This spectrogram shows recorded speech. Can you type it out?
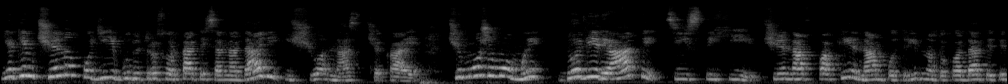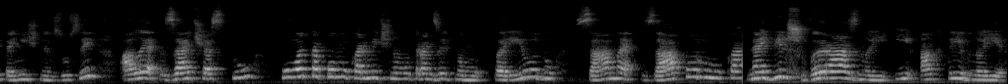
яким чином події будуть розгортатися надалі, і що нас чекає? Чи можемо ми довіряти цій стихії, чи навпаки нам потрібно докладати титанічних зусиль, але зачасту по такому кармічному транзитному періоду саме запорука найбільш виразної і активної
